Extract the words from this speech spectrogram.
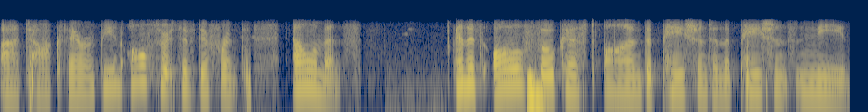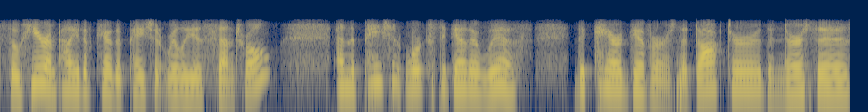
uh, talk therapy, and all sorts of different elements. And it's all mm-hmm. focused on the patient and the patient's needs. So here in palliative care, the patient really is central, and the patient works together with the caregivers, the doctor, the nurses,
